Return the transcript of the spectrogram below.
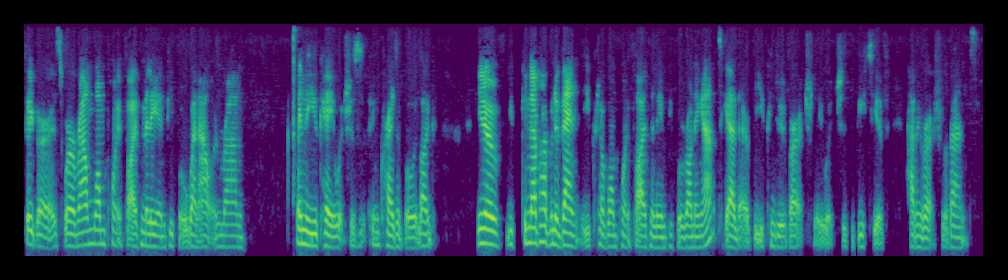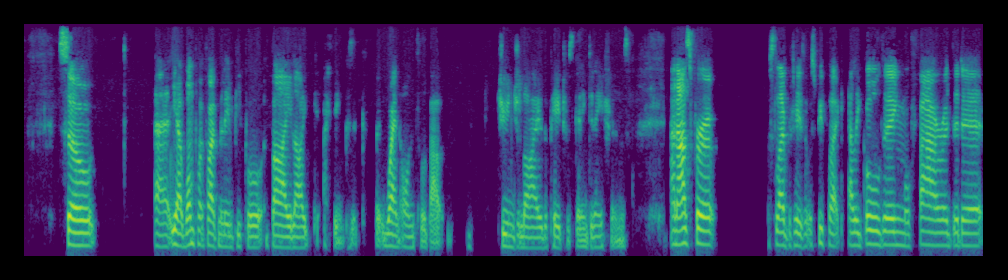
figures were around 1.5 million people went out and ran in the UK, which was incredible. Like, you know, you can never have an event that you could have 1.5 million people running at together, but you can do it virtually, which is the beauty of having virtual events. So, uh, yeah, 1.5 million people by like, I think it, it went on till about June, July, the page was getting donations. And as for celebrities, it was people like Ellie Goulding, Mo Farah did it,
